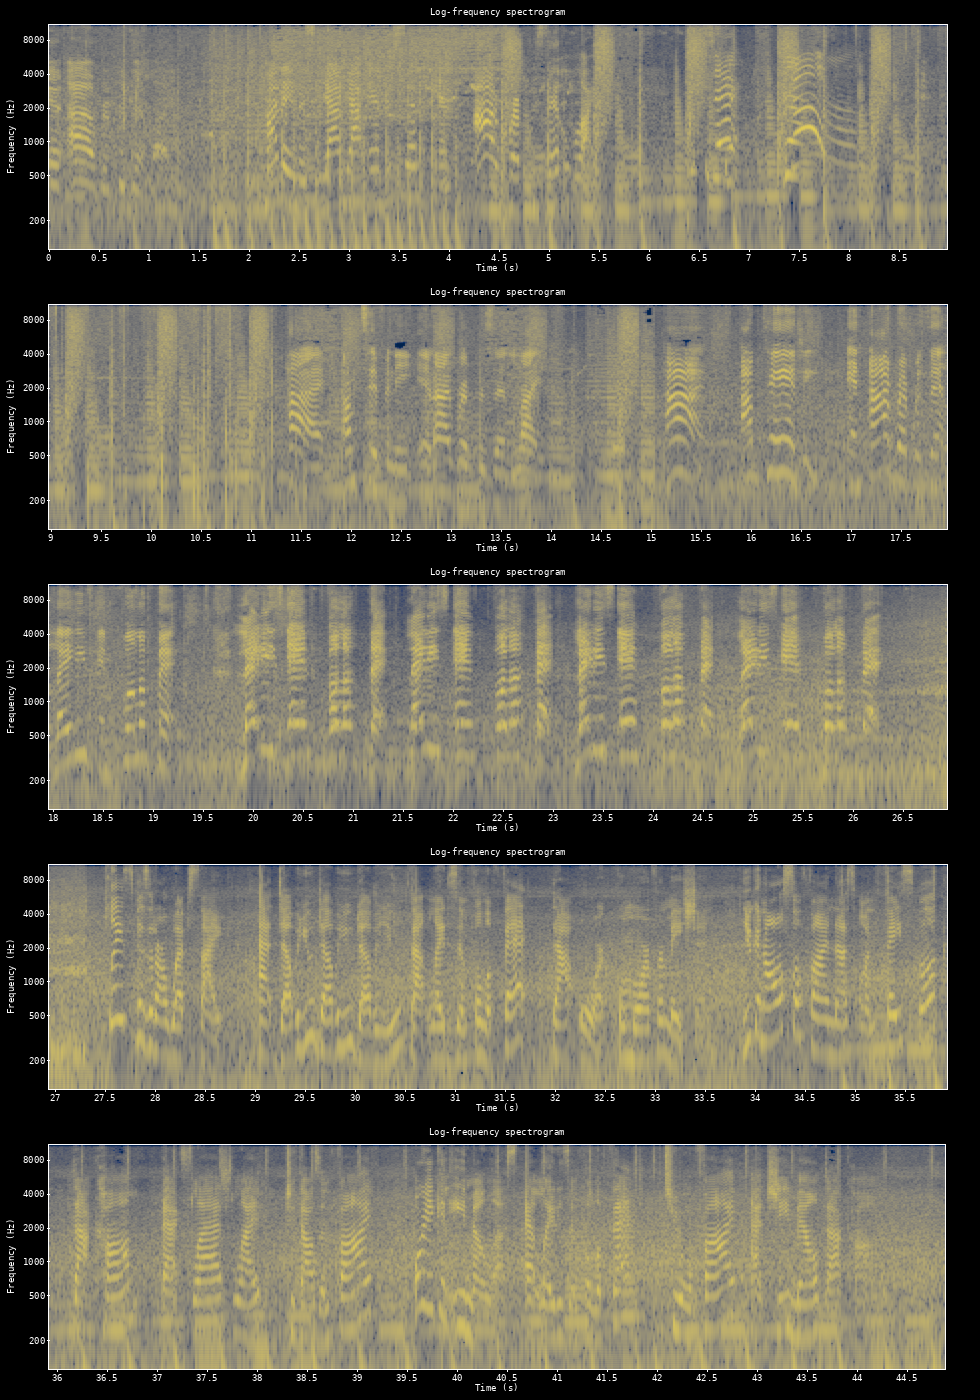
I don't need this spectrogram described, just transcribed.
And I represent life. My name is Yaya Anderson and I represent life. Set, go! Hi, I'm Tiffany and I represent life. Hi, I'm Tangi, and I represent Ladies in Full Effect. Ladies in full effect. Ladies in full effect. Ladies in full effect. Ladies in full effect. Please visit our website at www.ladiesinfulleffect.org for more information. You can also find us on facebook.com backslash life 2005 or you can email us at ladiesinfulleffect205 at gmail.com.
